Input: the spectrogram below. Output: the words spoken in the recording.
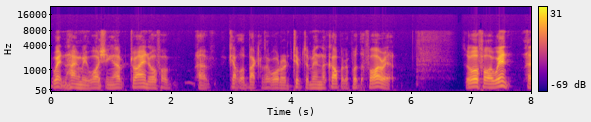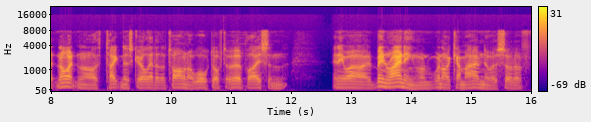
went and hung me washing up, drained off a, a couple of buckets of water and tipped them in the copper to put the fire out. So off I went that night, and I was taking this girl out at the time, and I walked off to her place and Anyway, it'd been raining when I come home. There was sort of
